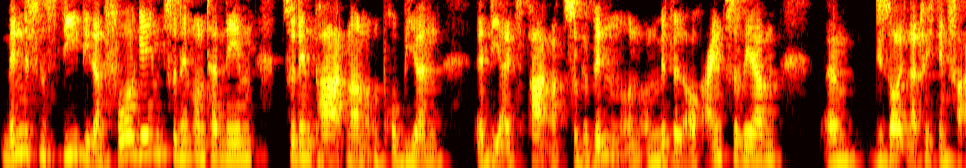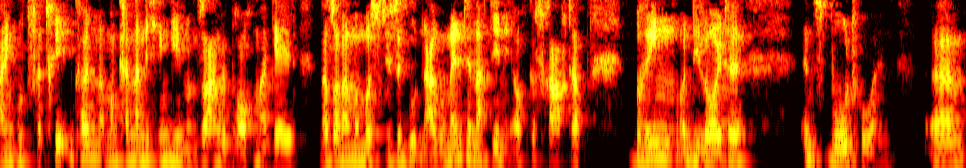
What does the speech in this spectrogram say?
mindestens die, die dann vorgehen zu den Unternehmen, zu den Partnern und probieren, äh, die als Partner zu gewinnen und, und Mittel auch einzuwerben. Ähm, die sollten natürlich den Verein gut vertreten können, aber man kann da nicht hingehen und sagen, wir brauchen mal Geld, Na, sondern man muss diese guten Argumente, nach denen ihr auch gefragt habt, bringen und die Leute ins Boot holen. Ähm,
